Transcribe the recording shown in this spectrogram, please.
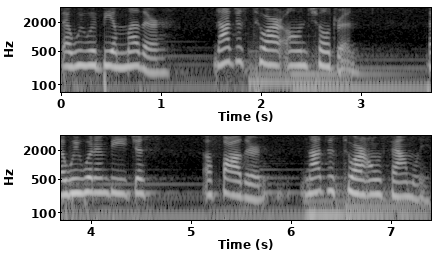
that we would be a mother, not just to our own children, that we wouldn't be just a father, not just to our own family,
